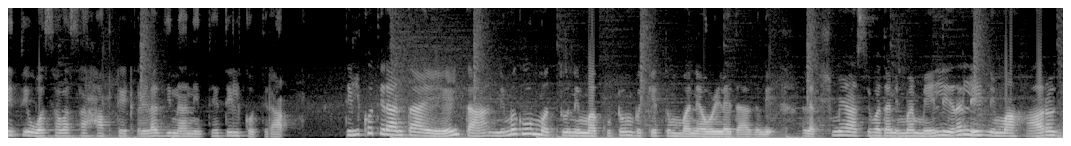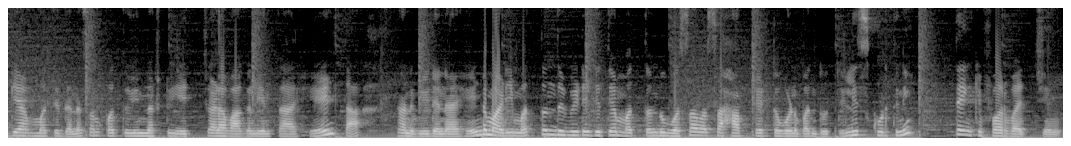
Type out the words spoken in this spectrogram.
ರೀತಿ ಹೊಸ ಹೊಸ ಅಪ್ಡೇಟ್ಗಳನ್ನ ದಿನನಿತ್ಯ ತಿಳ್ಕೊತೀರಾ? ತಿಳ್ಕೊತೀರಾ ಅಂತ ಹೇಳ್ತಾ ನಿಮಗೂ ಮತ್ತು ನಿಮ್ಮ ಕುಟುಂಬಕ್ಕೆ ತುಂಬಾ ಒಳ್ಳೆಯದಾಗಲಿ ಲಕ್ಷ್ಮಿ ಆಶೀರ್ವಾದ ನಿಮ್ಮ ಮೇಲಿರಲಿ, ನಿಮ್ಮ ಆರೋಗ್ಯ ಮತ್ತು ಧನ ಸಂಪತ್ತು ಇನ್ನಷ್ಟು ಹೆಚ್ಚಳವಾಗಲಿ ಅಂತ ಹೇಳ್ತಾ ನಾನು ವೀಡಿಯೋನ ಹೆಂಡ್ ಮಾಡಿ ಮತ್ತೊಂದು ವಿಡಿಯೋ ಜೊತೆ ಮತ್ತೊಂದು ಹೊಸ ಹೊಸ ಅಪ್ಡೇಟ್ ತೊಗೊಂಡು ಬಂದು ತಿಳಿಸ್ಕೊಡ್ತೀನಿ. ಥ್ಯಾಂಕ್ ಯು ಫಾರ್ ವಾಚಿಂಗ್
